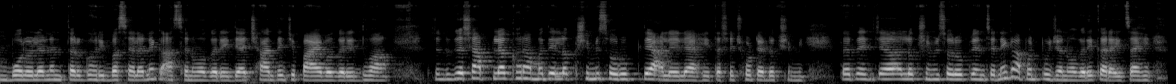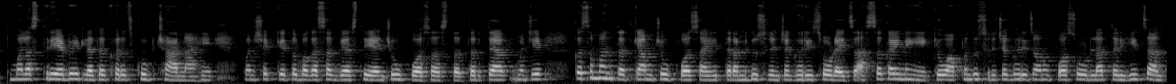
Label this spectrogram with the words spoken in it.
बोलवल्यानंतर घरी बसायला नाही का आसन वगैरे द्या छान त्यांचे पाय वगैरे धुवा. त्याच्यानंतर जसे आपल्या घरामध्ये लक्ष्मी स्वरूप ते आलेले आहेत अशा छोट्या लक्ष्मी. तर त्यांच्या लक्ष्मी स्वरूप त्यांचं नाही का आपण पूजन वगैरे करायचं आहे. तुम्हाला स्त्रिया भेटल्या तर खरंच खूप छान आहे. पण शक्यतो बघा सगळ्या स्त्रियांचे उपवास असतात. तर त्या म्हणजे कसं म्हणतात की आमचे उपवास आहेत तर आम्ही दुसऱ्यांच्या घरी सोडायचं असं काही नाही आहे किंवा आपण दुसऱ्याच्या घरी जाऊन उपवास सोडला तरीही चालतो.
